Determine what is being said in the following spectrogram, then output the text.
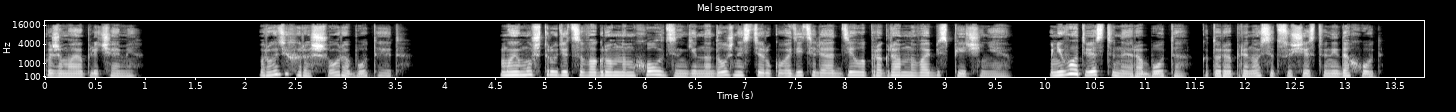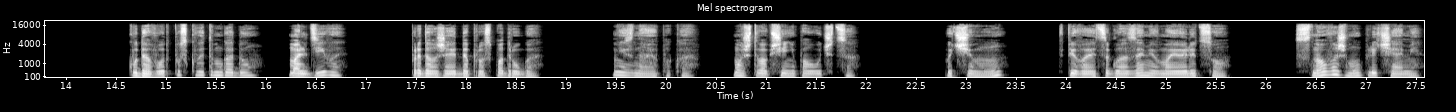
пожимаю плечами. Вроде хорошо работает. Мой муж трудится в огромном холдинге на должности руководителя отдела программного обеспечения. У него ответственная работа, которая приносит существенный доход. Куда в отпуск в этом году? Мальдивы?» Продолжает допрос подруга. «Не знаю пока. Может, вообще не получится». «Почему?» Впивается глазами в мое лицо. Снова жму плечами.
